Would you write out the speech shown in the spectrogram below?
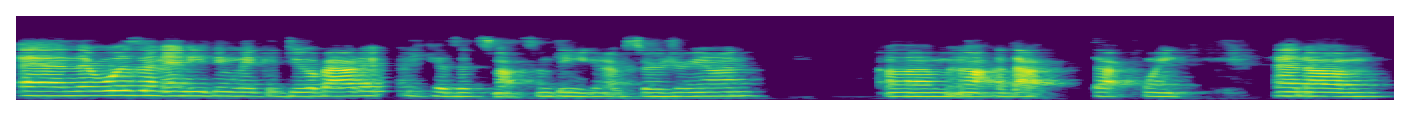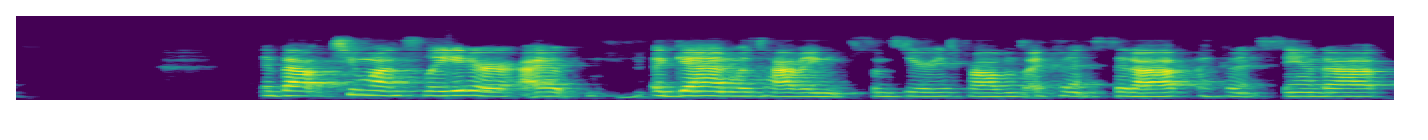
And there wasn't anything they could do about it because it's not something you can have surgery on. um, not at that that point. And um, about two months later, I again was having some serious problems. I couldn't sit up, I couldn't stand up.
